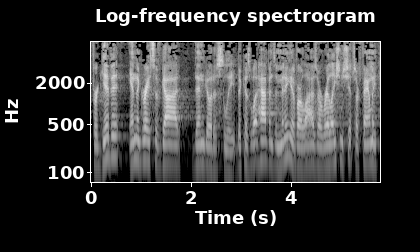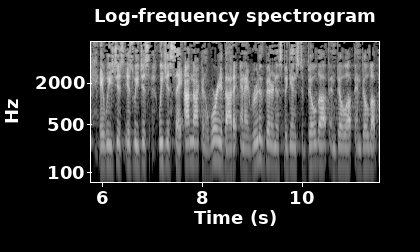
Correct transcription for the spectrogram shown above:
forgive it in the grace of God, then go to sleep. Because what happens in many of our lives, our relationships, our family, we just, is we just, we just say, I'm not going to worry about it, and a root of bitterness begins to build up and build up and build up.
